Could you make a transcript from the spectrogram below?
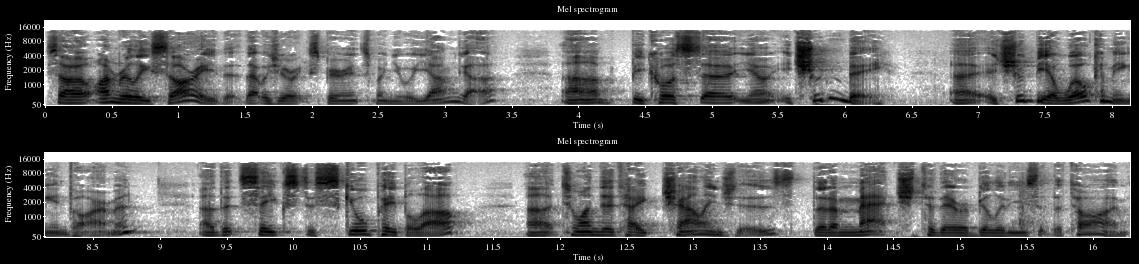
So I'm really sorry that that was your experience when you were younger, uh, because uh, you know it shouldn't be. Uh, it should be a welcoming environment uh, that seeks to skill people up uh, to undertake challenges that are matched to their abilities at the time,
